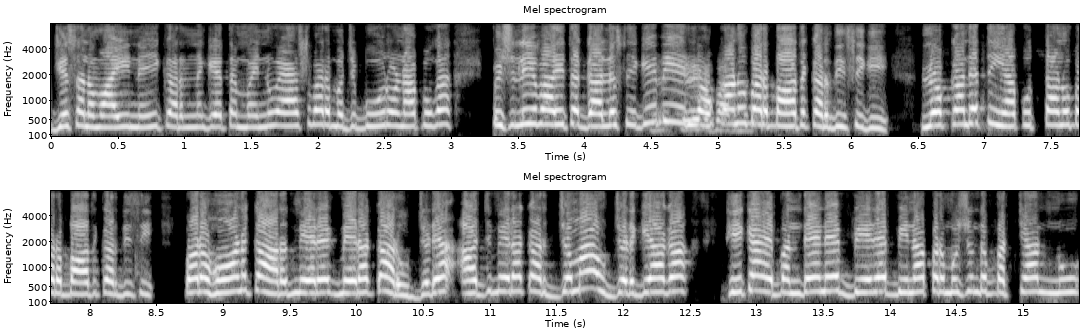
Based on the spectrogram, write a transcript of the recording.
ਜੇ ਸੁਣਵਾਈ ਨਹੀਂ ਕਰਨਗੇ ਤਾਂ ਮੈਨੂੰ ਇਸ ਵਾਰ ਮਜਬੂਰ ਹੋਣਾ ਪਊਗਾ। ਪਿਛਲੀ ਵਾਰੀ ਤਾਂ ਗੱਲ ਸੀਗੀ ਵੀ ਕਿਹੜੇ ਲੋਕਾਂ ਨੂੰ ਬਰਬਾਦ ਕਰਦੀ ਸੀਗੀ। ਲੋਕਾਂ ਦੇ ਧੀਆਂ ਪੁੱਤਾਂ ਨੂੰ ਬਰਬਾਦ ਕਰਦੀ ਸੀ। ਪਰ ਹੁਣ ਘਰ ਮੇਰੇ ਮੇਰਾ ਘਰ ਉਜੜਿਆ। ਅੱਜ ਮੇਰਾ ਘਰ ਜਮਾ ਉਜੜ ਗਿਆਗਾ ਠੀਕ ਹੈ ਇਹ ਬੰਦੇ ਨੇ ਮੇਰੇ ਬਿਨਾ ਪਰਮਿਸ਼ਨ ਤੋਂ ਬੱਚਿਆਂ ਨੂੰ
